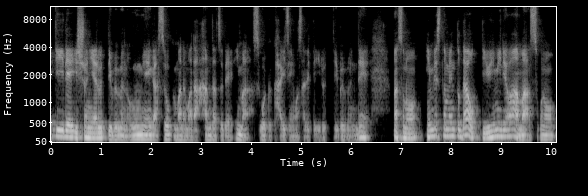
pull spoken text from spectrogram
ニティで一緒にやるっていう部分の運営がすごくまだまだ煩雑で、今すごく改善をされているっていう部分で、まあ、そのインベストメント DAO っていう意味では、まあ、そこの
